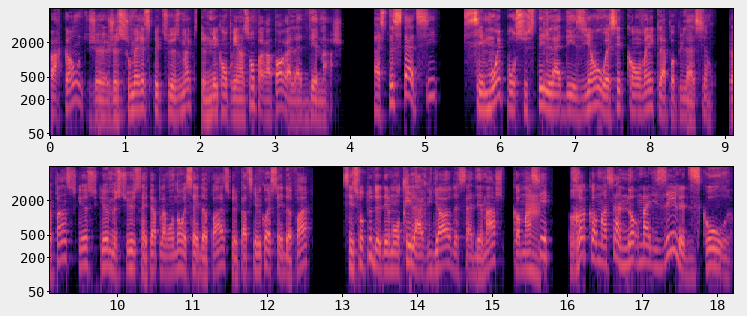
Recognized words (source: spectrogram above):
Par contre, je, soumets respectueusement que c'est une mécompréhension par rapport à la démarche. À ce stade-ci, c'est moins pour susciter l'adhésion ou essayer de convaincre la population. Je pense que ce que M. Saint-Pierre Plamondon essaie de faire, ce que le Parti québécois essaie de faire, c'est surtout de démontrer la rigueur de sa démarche, commencer recommencer à normaliser le discours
